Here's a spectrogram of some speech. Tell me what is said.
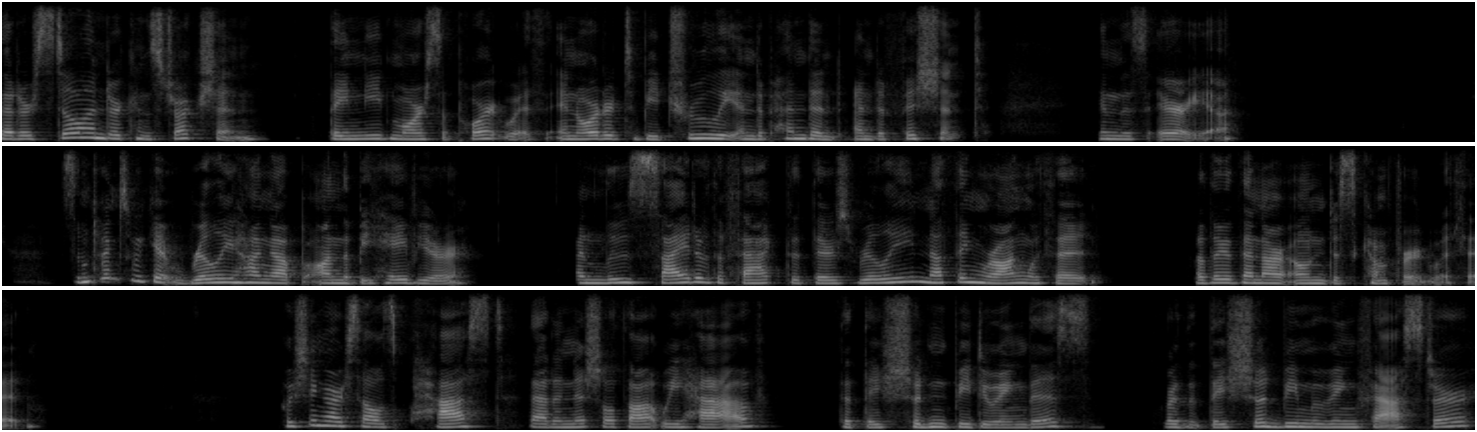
that are still under construction they need more support with in order to be truly independent and efficient in this area. Sometimes we get really hung up on the behavior and lose sight of the fact that there's really nothing wrong with it other than our own discomfort with it. Pushing ourselves past that initial thought we have that they shouldn't be doing this or that they should be moving faster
